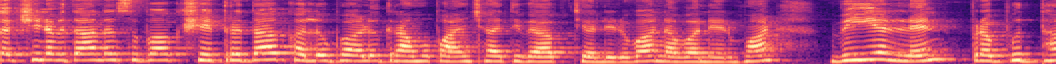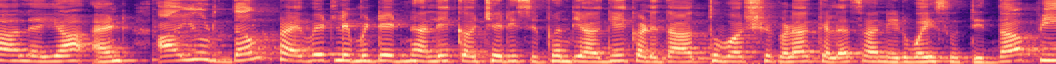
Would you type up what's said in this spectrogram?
ದಕ್ಷಿಣ ವಿಧಾನಸಭಾ ಕ್ಷೇತ್ರದ ಕಲ್ಲುಬಾಳು ಗ್ರಾಮ ಪಂಚಾಯಿತಿ ವ್ಯಾಪ್ತಿಯಲ್ಲಿರುವ ನವನಿರ್ಮಾಣ್, ವಿಎಲ್ಎನ್, ಪ್ರಬುದ್ಧಾಲಯ ಅಂಡ್ ಆಯುರ್ಧಂ ಪ್ರೈವೇಟ್ ಲಿಮಿಟೆಡ್ನಲ್ಲಿ ಕಚೇರಿ ಸಿಬ್ಬಂದಿಯಾಗಿ ಕಳೆದ ಹತ್ತು ವರ್ಷಗಳ ಕೆಲಸ ನಿರ್ವಹಿಸುತ್ತಿದ್ದ ಪಿ.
